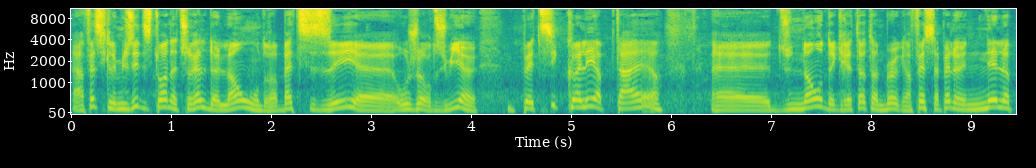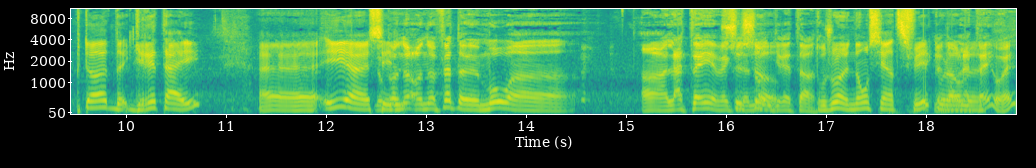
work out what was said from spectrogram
En fait, c'est que le musée d'histoire naturelle de Londres a baptisé euh, aujourd'hui un petit coléoptère euh, du nom de Greta Thunberg. En fait, ça s'appelle un Eloptode gretae. Euh, et euh, c'est on a, on a fait un mot en, en latin avec le ça. nom de Greta. Toujours un nom scientifique. Le nom Alors, le- latin, ouais.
